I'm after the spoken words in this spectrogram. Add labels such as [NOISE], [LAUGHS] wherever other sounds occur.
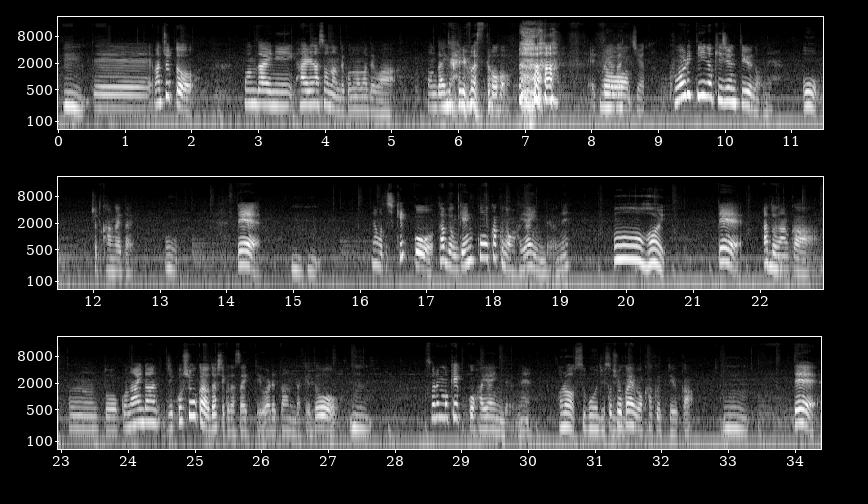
うん。で、まあ、ちょっと本題に入れなそうなんでこのままでは。本題に入りますと。[LAUGHS] えっとクオリティの基準っていうのをねお。ちょっと考えたいおでうんなんか私結構多分原稿を書くのが早いんだよね。うんああはい。であとなんか、うーんとこの間自己紹介を出してくださいって言われたんだけどうん。それも結構早いんだよね。あらすごいですね。自己紹介文を書くっていうか。うん。で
